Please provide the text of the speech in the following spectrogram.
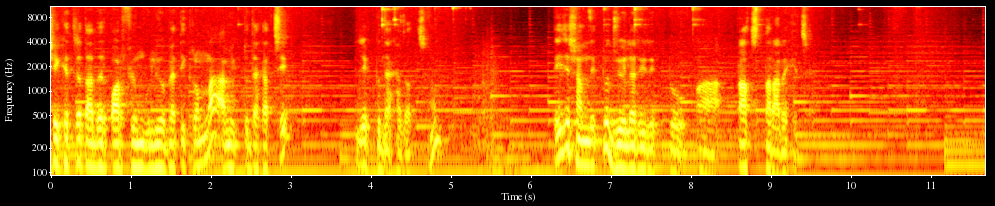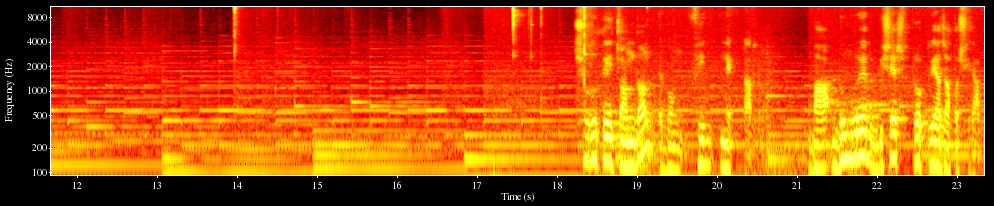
সেই ক্ষেত্রে তাদের পারফিউমগুলিও ব্যতিক্রম না, আমি একটু দেখাচ্ছি। যে একটু দেখা যাচ্ছে এই যে সামনে একটু জুয়েলারির একটু টাচ তারা রেখেছে। শুরুতেই চন্দন এবং ফিগ নেকটার বা ডুমুরের বিশেষ প্রক্রিয়াজাত সিরাপ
